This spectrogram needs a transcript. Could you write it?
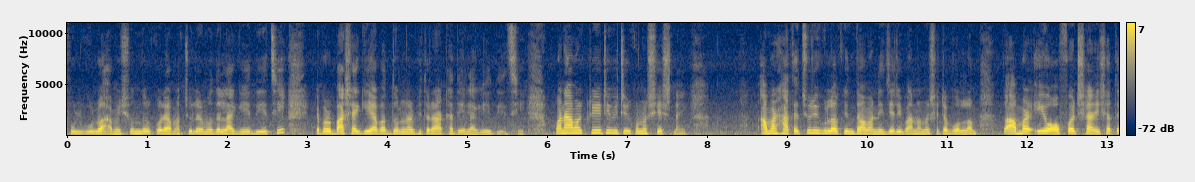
ফুলগুলো আমি সুন্দর করে আমার চুলের মধ্যে লাগিয়ে দিয়েছি। এরপর বাসায় গিয়ে আবার দোলনার ভিতরে আঠা দিয়ে লাগিয়ে দিয়েছি। মানে আমার ক্রিয়েটিভিটির কোনো শেষ নাই। আমার হাতের চুড়িগুলোও কিন্তু আমার নিজেরই বানানো, সেটা বললাম। তো আমার এই অফ হোয়াইট শাড়ির সাথে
